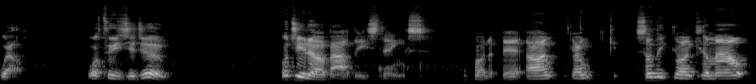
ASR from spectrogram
Well, what we to do? What do you know about these things? Quite a bit. Um, um, something might come out.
